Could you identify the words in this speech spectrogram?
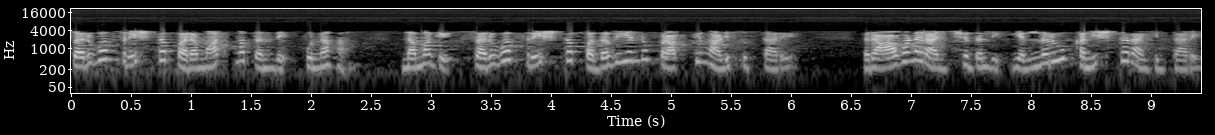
ಸರ್ವಶ್ರೇಷ್ಠ ಪರಮಾತ್ಮ ತಂದೆ ಪುನಃ ನಮಗೆ ಸರ್ವಶ್ರೇಷ್ಠ ಪದವಿಯನ್ನು ಪ್ರಾಪ್ತಿ ಮಾಡಿಸುತ್ತಾರೆ. ರಾವಣ ರಾಜ್ಯದಲ್ಲಿ ಎಲ್ಲರೂ ಕನಿಷ್ಠರಾಗಿದ್ದಾರೆ.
